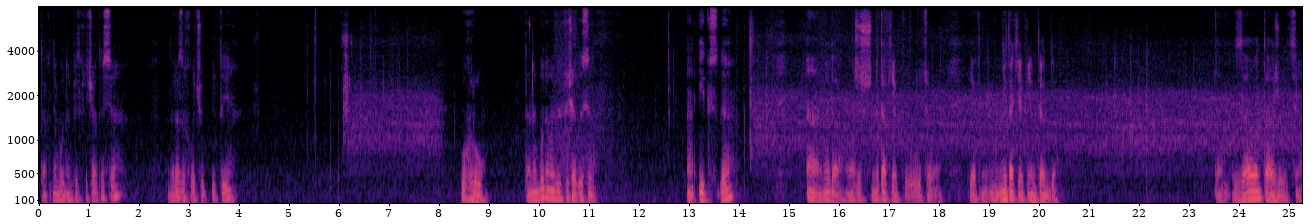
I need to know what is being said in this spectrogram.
Так, не будемо підключатися. Одразу хочу піти у гру. Та не будемо підключатися. А, X, да? А, ну да, вона ж не так, як у цьому. Як, не так, як в Nintendo. Так, завантажується.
